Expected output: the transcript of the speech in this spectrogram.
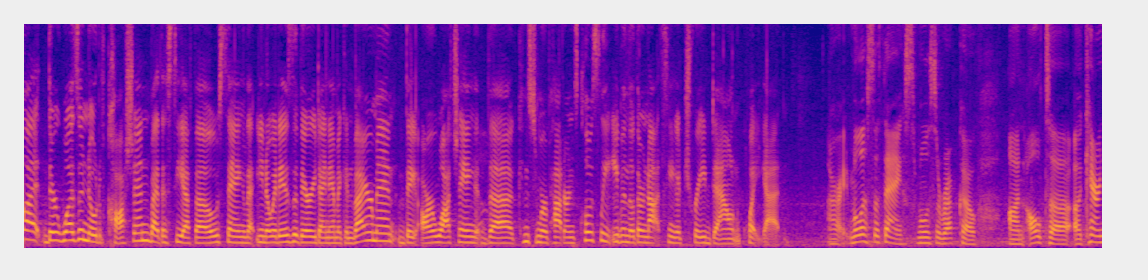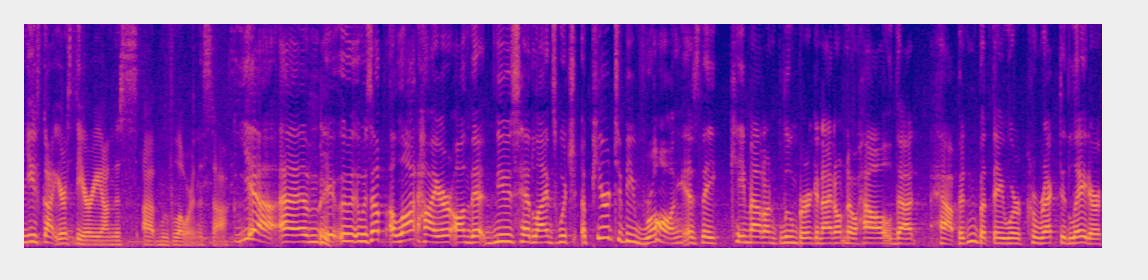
But there was a note of caution by the CFO saying that, you know, it is a very dynamic environment. They are watching the consumer patterns closely, even though they're not seeing a trade down quite yet. All right, Melissa, thanks. Melissa Repko on Ulta. Uh, Karen, you've got your theory on this uh, move lower in the stock. Yeah, um, it, it, was up a lot higher on the news headlines, which appeared to be wrong as they came out on Bloomberg, and I don't know how that happened, but they were corrected later.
